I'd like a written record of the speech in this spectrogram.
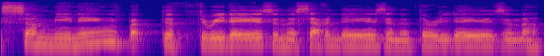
some meaning, but the three days and the seven days and the 30 days and the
